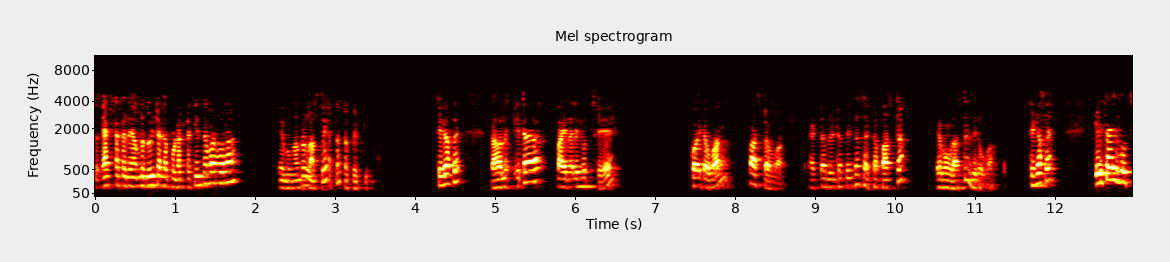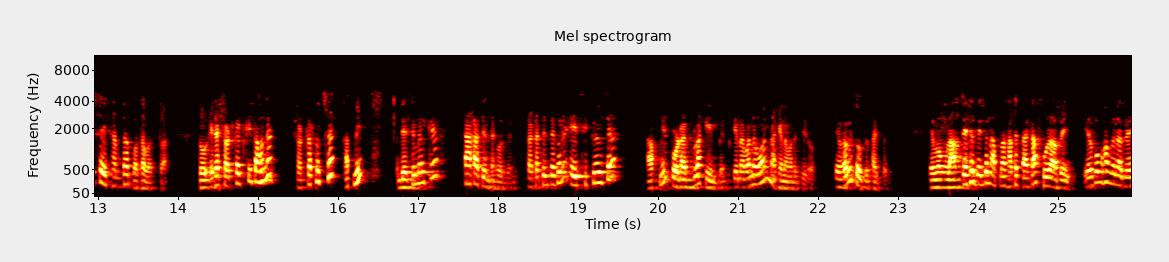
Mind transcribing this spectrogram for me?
তো এক টাকা দিয়ে আমরা দুই টাকার প্রোডাক্টটা কিনতে পারব না, এবং আমরা লাস্টে একটা চকলেট কিনবো। ঠিক আছে? তাহলে এটা বাইনারি হচ্ছে কয়টা ওয়ান পাঁচটা ওয়ান একটা, দুইটা, তিনটা, চারটা, পাঁচটা এবং লাস্টে জিরো ওয়ান ঠিক আছে? এটাই হচ্ছে এখানকার কথাবার্তা। তো এটা শর্টকাট কি তাহলে? শর্টকাট হচ্ছে আপনি ডেসিমেলকে টাকা চিন্তা করবেন। টাকা চিন্তা করে এই সিকোয়েন্সে আপনি প্রোডাক্টগুলো কিনবেন। কেনা মানে ওয়ান না কেনা মানে জিরো এভাবে চলতে থাকবেন এবং লাস্টে এসে দেখবেন আপনার হাতে টাকা ফুরাবেই। এরকম হবে না যে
